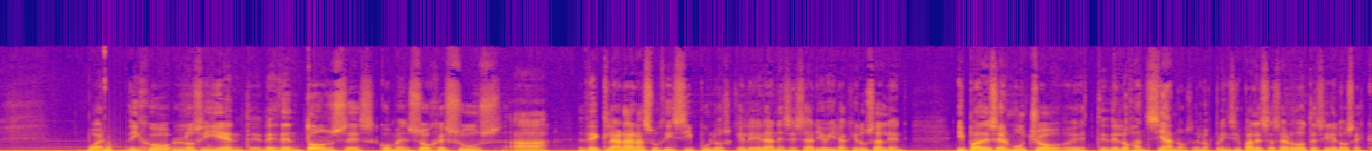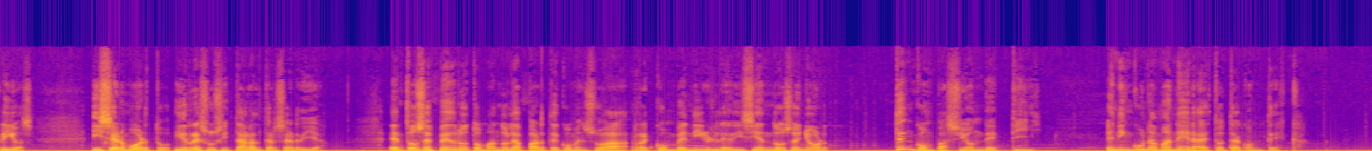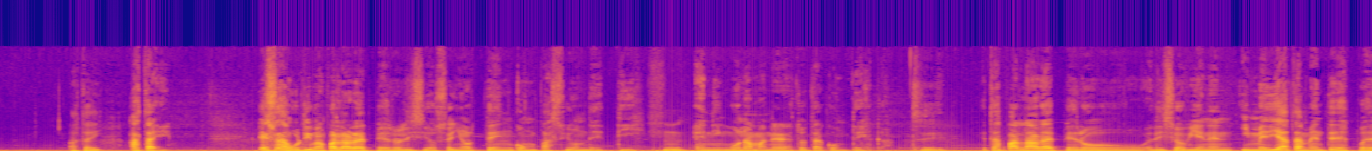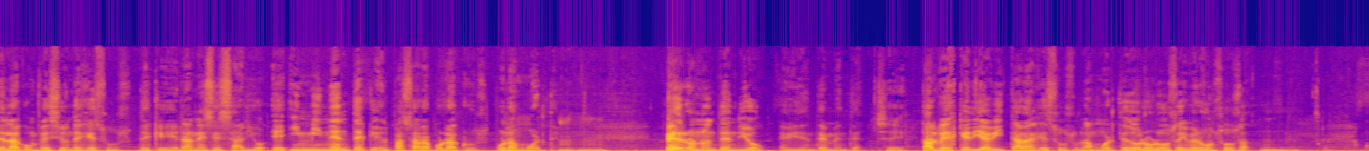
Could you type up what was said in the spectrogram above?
Bueno, dijo lo siguiente. Desde entonces comenzó Jesús a declarar a sus discípulos que le era necesario ir a Jerusalén y padecer mucho este, de los ancianos, de los principales sacerdotes y de los escribas, y ser muerto y resucitar al tercer día. Entonces Pedro, tomándole aparte, comenzó a reconvenirle, diciendo, Señor, ten compasión de ti. En ninguna manera esto te acontezca. ¿Hasta ahí? Hasta ahí. Esas últimas palabras de Pedro Eliseo, Señor, ten compasión de ti. Hmm, En ninguna manera esto te acontezca. Sí. Estas palabras de Pedro Eliseo vienen inmediatamente después de la confesión de Jesús de que era necesario e inminente que él pasara por la cruz, por la Mm. muerte. Pedro no entendió, evidentemente. Sí. Tal vez quería evitar a Jesús una muerte dolorosa y vergonzosa. Mm.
